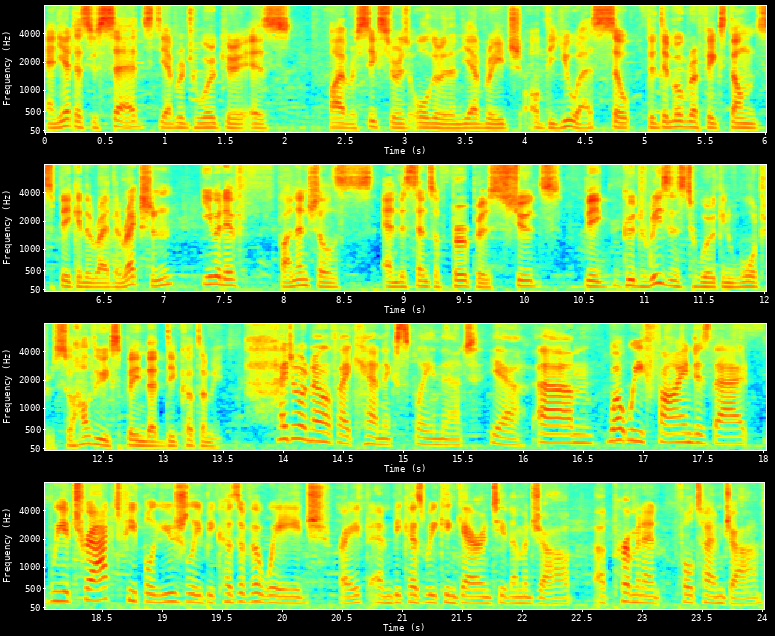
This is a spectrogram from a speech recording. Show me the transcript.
And yet, as you said, the average worker is five or six years older than the average of the US. So the demographics don't speak in the right direction, even if financials and the sense of purpose should be good reasons to work in water. So, how do you explain that dichotomy? I don't know if I can explain that. Yeah. Um, what we find is that we attract people usually because of the wage, right? And because we can guarantee them a job, a permanent full time job.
